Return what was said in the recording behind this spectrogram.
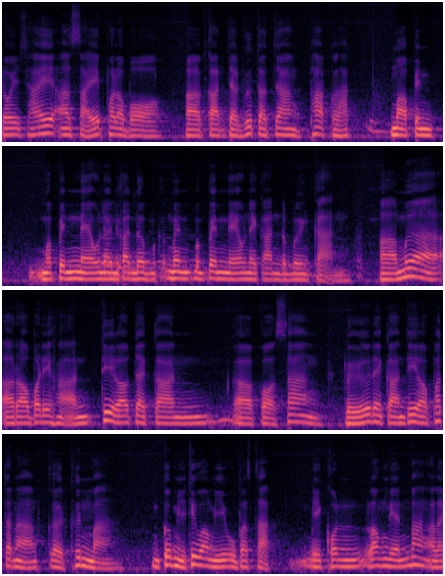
โดยใช้อาศัยพรบอ่าการจัดซื้อจัดจ้างภาครัฐมาเป็นมาเป็นแนวในการดำมันมันเป็นแนวในการดำเนินการอ่าเมื่อเราบริหารที่เราจัดการอ่าก่อสร้าง หรือในการที่เราพัฒนาเกิดขึ้นมามันก็มีที่ว่ามีอุปสรรค มีคนร้องเรียนบ้างอะไร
